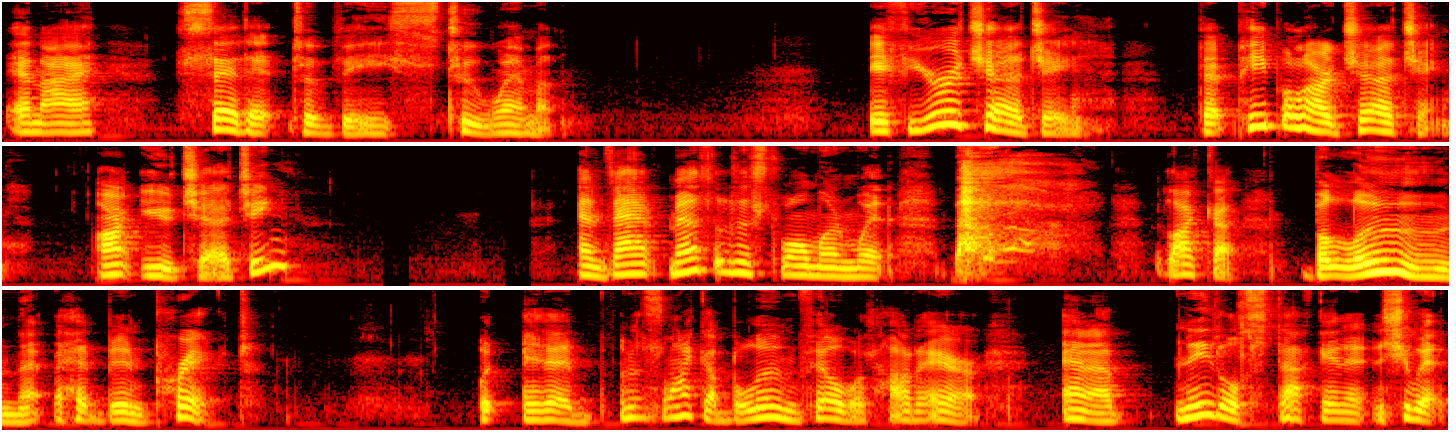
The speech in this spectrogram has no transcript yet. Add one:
And I said it to these two women. If you're judging that people are judging. Aren't you judging? And that Methodist woman went like a balloon that had been pricked. It, had, it was like a balloon filled with hot air and a needle stuck in it, and she went.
